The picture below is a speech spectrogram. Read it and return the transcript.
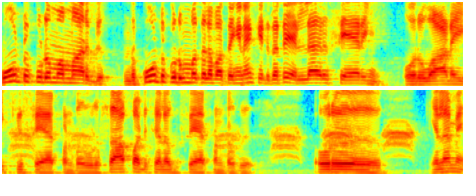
கூட்டு குடும்பமாக இருக்குது இந்த கூட்டு குடும்பத்தில் பார்த்தீங்கன்னா கிட்டத்தட்ட எல்லோரும் ஷேரிங் ஒரு வாடகைக்கு ஷேர் பண்ணுறது ஒரு சாப்பாடு செலவுக்கு ஷேர் பண்ணுறது ஒரு எல்லாமே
